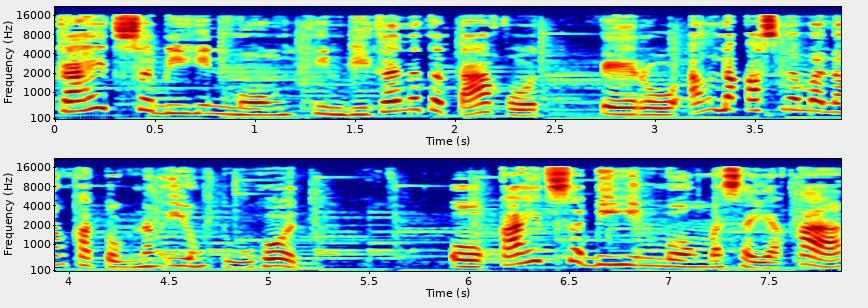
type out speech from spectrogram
kahit sabihin mong hindi ka natatakot, pero ang lakas naman ng katog ng iyong tuhod, o kahit sabihin mong masaya ka,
